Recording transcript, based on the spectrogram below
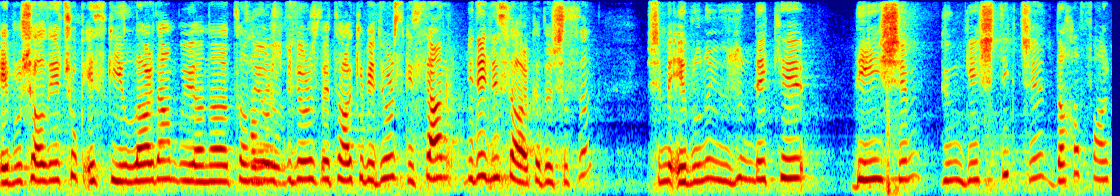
Ebru Şallı'yı çok eski yıllardan bu yana tanıyoruz, Tanıyoruz. biliyoruz ve takip ediyoruz ki sen bir de lise arkadaşısın. Şimdi Ebru'nun yüzündeki değişim gün geçtikçe daha fark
